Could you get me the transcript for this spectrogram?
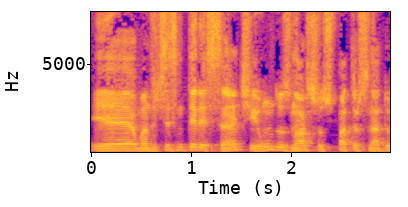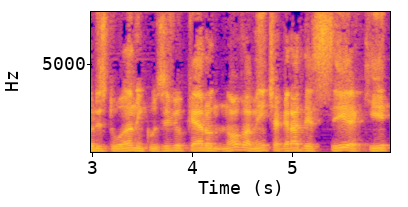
é uma notícia interessante. Um dos nossos patrocinadores do ano, inclusive, eu quero novamente agradecer aqui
